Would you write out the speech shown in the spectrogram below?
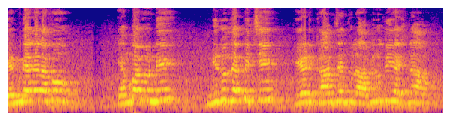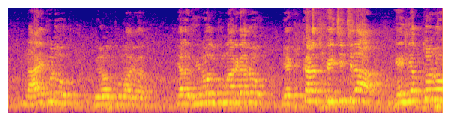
ఎమ్మెల్యేలకు ఎంబడుండి నిధులు తెప్పించి ఏడు కాన్సెన్సులు అభివృద్ధి చేసిన నాయకుడు వినోద్ కుమార్ గారు. ఇలా వినోద్ కుమార్ గారు ఎక్కడ స్పీచ్ ఇచ్చినా ఏం చెప్తున్నారు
